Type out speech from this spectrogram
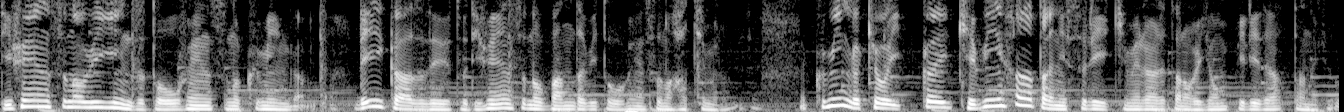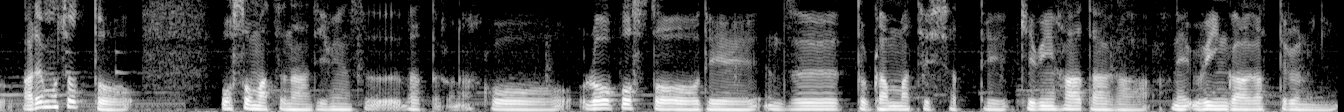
ディフェンスのウィギンズとオフェンスのクミンガみたいな。レイカーズで言うとディフェンスのバンダビとオフェンスの八村みたいな。クミンガ今日1回ケビン・ハーターに3決められたのが4ピリであったんだけど、あれもちょっと、お粗末なディフェンスだったかな。こうローポストでずっとガン待ちしちゃってケビン・ハーターが、ね、ウイング上がってるのに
